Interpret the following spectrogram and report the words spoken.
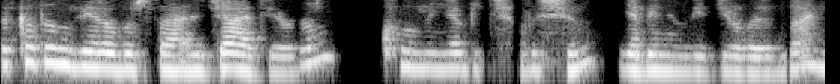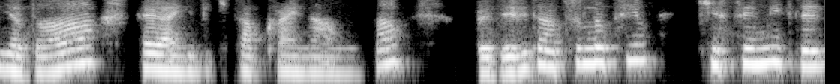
Takıldığınız yer olursa rica ediyorum konuya bir çalışın ya benim videolarımdan ya da herhangi bir kitap kaynağımızdan ödevi de hatırlatayım. Kesinlikle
